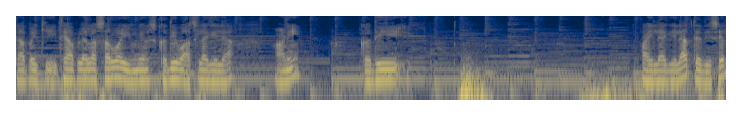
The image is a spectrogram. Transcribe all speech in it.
त्यापैकी इथे आपल्याला सर्व ईमेल्स कधी वाचल्या गेल्या आणि कधी पाहिल्या गेल्या ते दिसेल.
